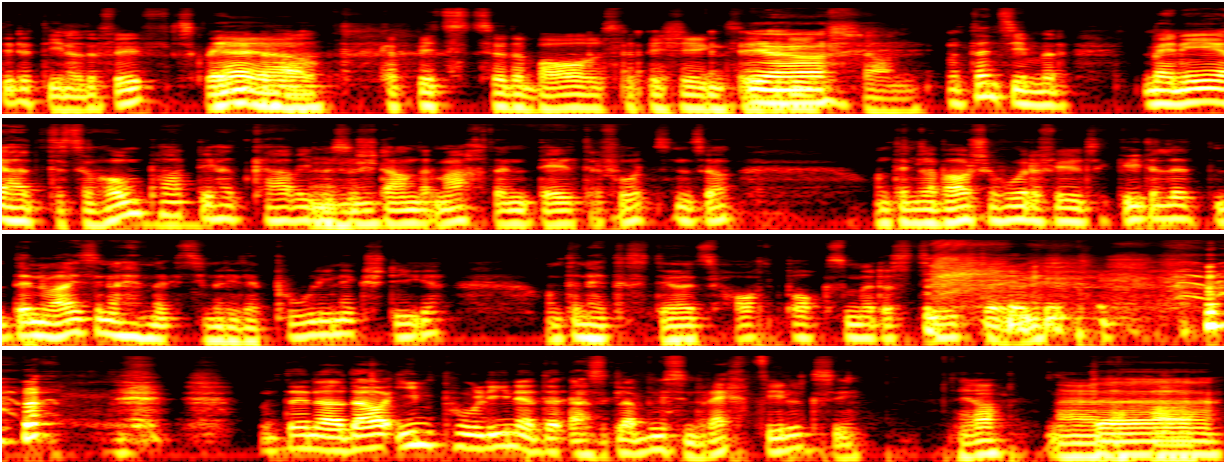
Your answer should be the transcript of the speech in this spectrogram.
Cent drin oder 50, ja, weniger ja. halt. Ein bisschen zu den Balls, da bist du irgendwie Ja. reingestanden. Und dann sind wir, wenn ich halt so Homeparty halt gehabt, wie man Mhm. so Standard macht, wenn die Eltern furzen und so. Und dann glaube ich auch schon hure viel gegüdelt. Und dann weiss ich noch, haben wir, sind wir in den Pool reingestiegen. Und dann hat er gesagt, ja, jetzt hotboxen wir das Zeug da rein. und dann halt auch im Pool rein, also ich glaube, wir sind recht viel gewesen. Ja, äh, Der,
